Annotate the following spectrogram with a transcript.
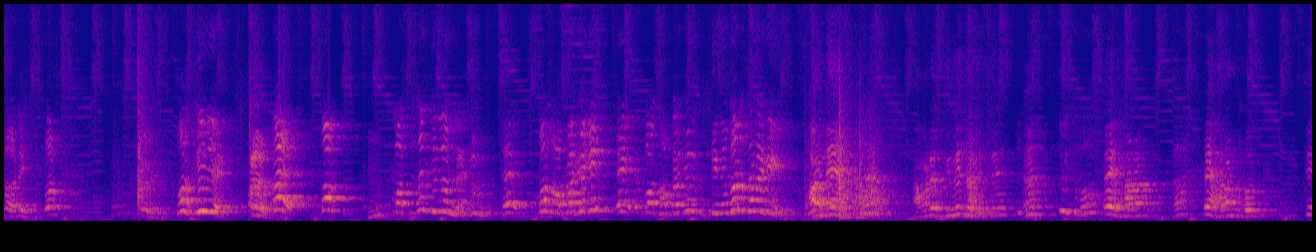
সরি বস কি রে এই বস মারতেছেন কি জন্য এই বস আপনাকে কি? এই দিনে ধরেছে নাকি? মানে আমাদের দিনে ধরেছে হ্যাঁ? এই হারাম এই হারাম খোর তুই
